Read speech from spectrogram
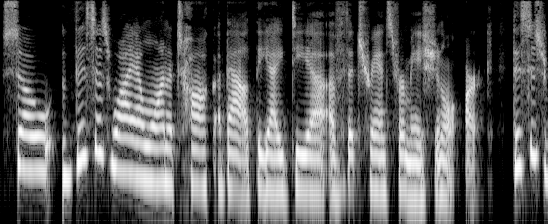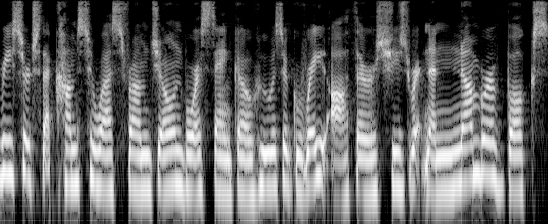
So this is why I want to talk about the idea of the transformational arc. This is research that comes to us from Joan Borysenko, who is a great author. She's written a number of books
